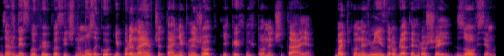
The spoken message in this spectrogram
завжди слухає класичну музику і поринає в читання книжок, яких ніхто не читає. Батько не вміє заробляти грошей зовсім.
